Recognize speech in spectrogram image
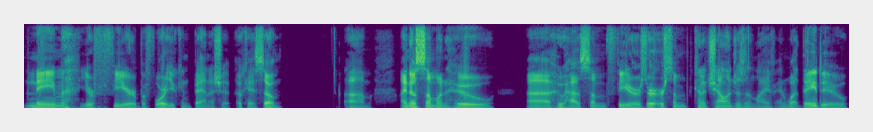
name your fear before you can banish it. Okay, so um, I know someone who uh, who has some fears or, or, some kind of challenges in life, and what they do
